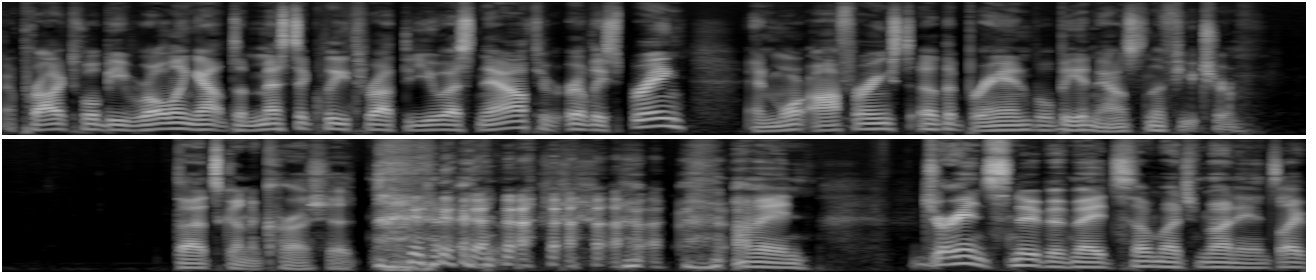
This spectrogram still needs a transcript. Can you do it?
A product will be rolling out domestically throughout the U.S. now through early spring, and more offerings of the brand will be announced in the future. That's going to crush it. I mean, Dre and Snoop have made so much money. It's like,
